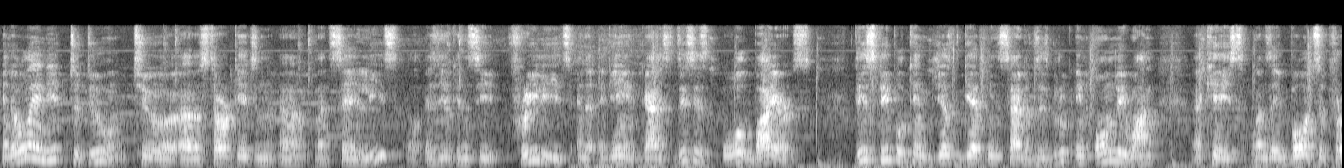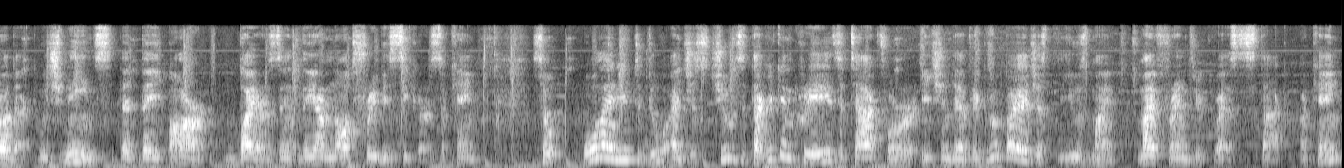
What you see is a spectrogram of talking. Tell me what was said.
And all I need to do to uh, start getting uh, let's say leads as you can see free leads. And again guys this is all buyers these people can just get inside of this group in only one uh, case when they bought the product, which means that they are buyers and they are not freebie seekers, okay? So all I need to do, I just choose the tag. You can create the tag for each and every group, but I just use my, my friend requests tag, okay?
